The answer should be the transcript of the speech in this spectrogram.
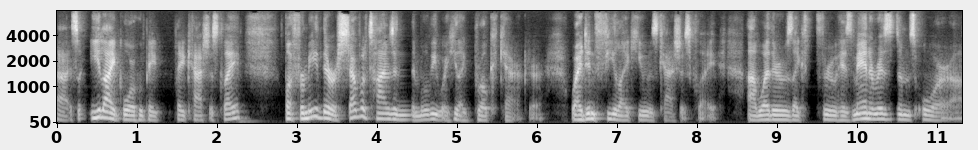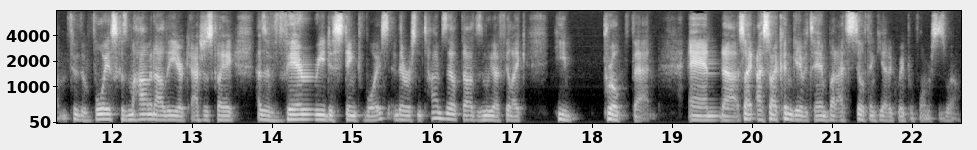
uh, so Eli Goree, who played played Cassius Clay. But for me, there were several times in the movie where he like broke character, where I didn't feel like he was Cassius Clay, uh, whether it was like through his mannerisms or um, through the voice, because Muhammad Ali or Cassius Clay has a very distinct voice, and there were some times throughout this movie I feel like he broke that, and uh, so I so I couldn't give it to him, but I still think he had a great performance as well.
